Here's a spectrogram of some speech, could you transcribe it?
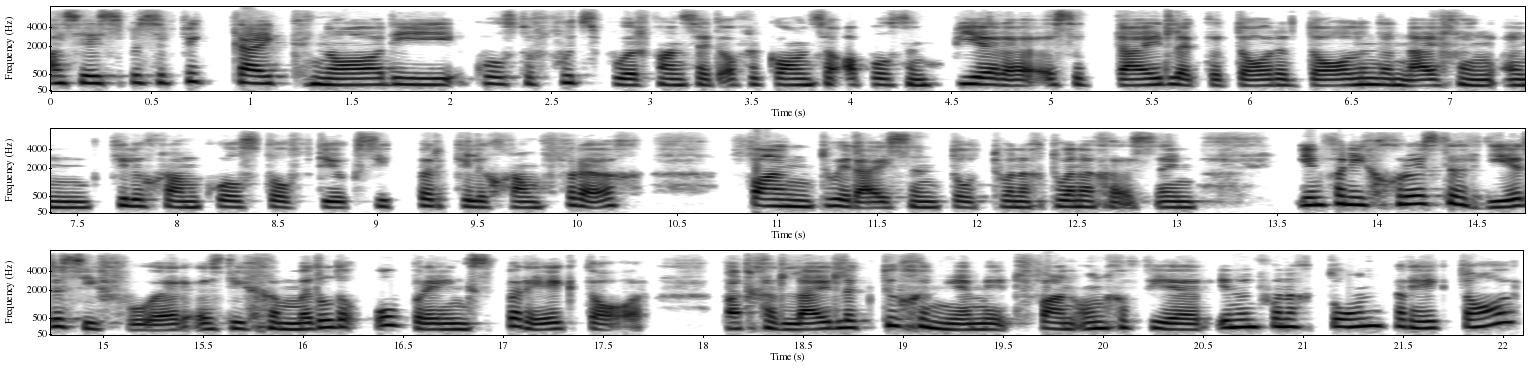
As jy spesifiek kyk na die koolstofvoetspoor van Suid-Afrikaanse appels en pere, is dit duidelik dat daar 'n dalende neiging in kilogram koolstofdioksied per kilogram vrug van 2000 tot 2020 is en Een van die grootste redes hiervoor is die gemiddelde opbrengs per hektaar wat geleidelik toegeneem het van ongeveer 21 ton per hektaar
